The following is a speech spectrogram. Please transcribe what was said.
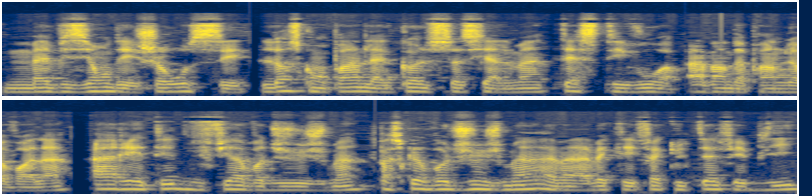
ma vision des choses, c'est lorsqu'on prend de l'alcool socialement, testez-vous avant de prendre le volant. Arrêtez de vous fier à votre jugement, parce que votre jugement, avec les facultés affaiblies,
